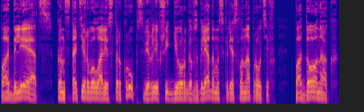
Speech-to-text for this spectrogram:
«Подлец!» — констатировал Алистер Круп, сверливший Георга взглядом из кресла напротив. «Подонок!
